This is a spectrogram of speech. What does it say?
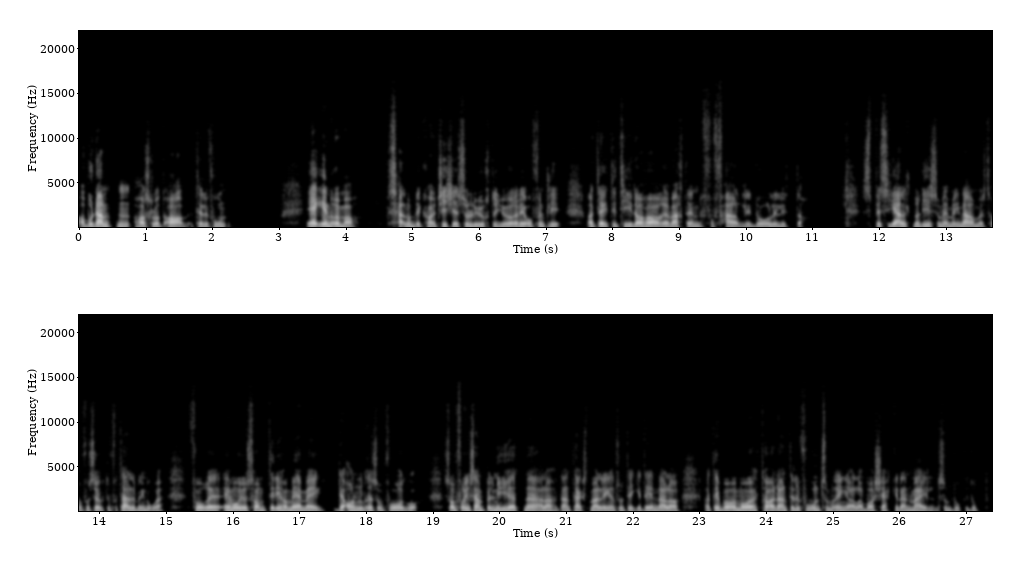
Abonnenten har slått av telefonen. Jeg innrømmer, selv om det kanskje ikke er så lurt å gjøre det offentlig, at jeg til tider har vært en forferdelig dårlig lytter. Spesielt når de som er meg nærmest har forsøkt å fortelle meg noe, for eh, jeg må jo samtidig ha med meg det andre som foregår, som for eksempel nyhetene eller den tekstmeldingen som tikket inn, eller at jeg bare må ta den telefonen som ringer, eller bare sjekke den mailen som dukket opp.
